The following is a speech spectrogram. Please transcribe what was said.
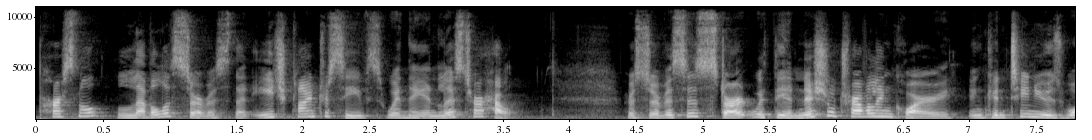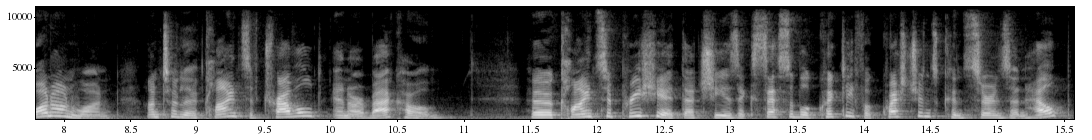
personal level of service that each client receives when they enlist her help. Her services start with the initial travel inquiry and continues one-on-one until her clients have traveled and are back home. Her clients appreciate that she is accessible quickly for questions, concerns, and help,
